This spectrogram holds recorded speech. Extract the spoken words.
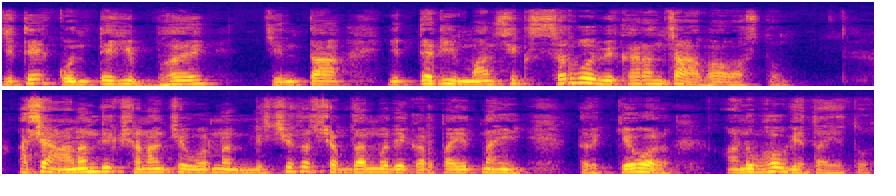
जिथे कोणतेही भय चिंता इत्यादी मानसिक सर्व विकारांचा अभाव असतो. अशा आनंदी क्षणांचे वर्णन निश्चितच शब्दांमध्ये करता येत नाही तर केवळ अनुभव घेता येतो.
